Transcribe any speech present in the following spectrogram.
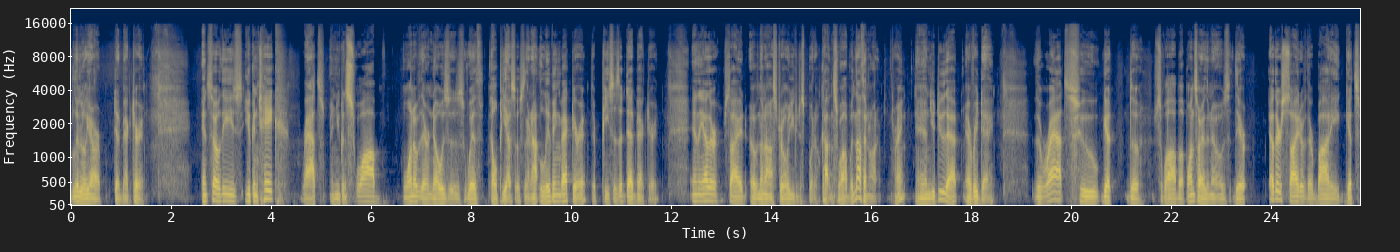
literally are dead bacteria. And so these, you can take rats and you can swab one of their noses with LPSs. They're not living bacteria; they're pieces of dead bacteria. And the other side of the nostril, you can just put a cotton swab with nothing on it, right? And you do that every day. The rats who get the swab up one side of the nose, their other side of their body gets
